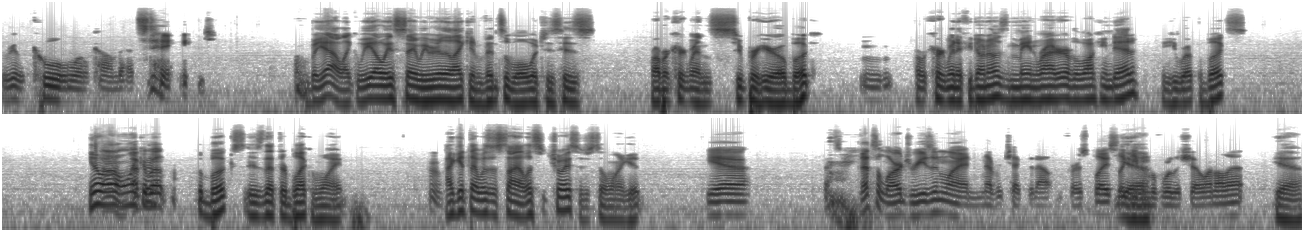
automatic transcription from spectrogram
Really cool Mortal Kombat stage. But yeah, like we always say, we really like Invincible, which is his Robert Kirkman's superhero book. Mhm. Robert Kirkman, if you don't know, is the main writer of The Walking Dead. He wrote the books. You know what I Uh, don't like about the books is that they're black and white. Hmm. I get that was a stylistic choice. I just don't like it. Yeah. That's, that's a large reason why I never checked it out in the first place, like Yeah. even before the show and all that. Yeah.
